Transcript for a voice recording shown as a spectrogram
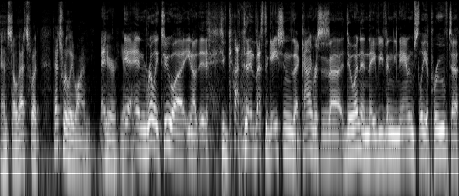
And so that's what that's really why I'm here. You know. Yeah, and really too, uh, you know, you've got the investigation that Congress is uh, doing, and they've even unanimously approved to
